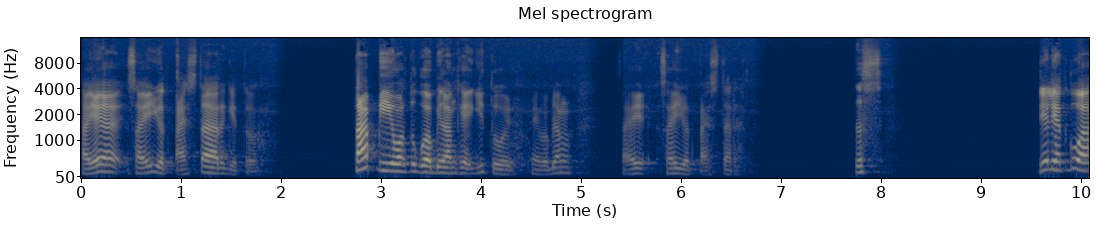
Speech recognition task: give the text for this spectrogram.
saya saya youth pastor gitu. Tapi waktu gue bilang kayak gitu, ya gue bilang, saya saya youth pastor. Terus dia lihat gue,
